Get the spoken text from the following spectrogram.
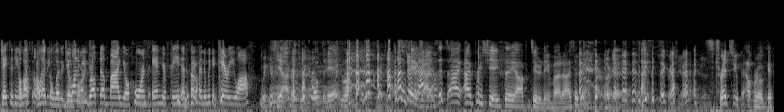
Jason, do you I like also the- I want like to be, let it do you want to be roped up by your horns and your feet at the same time, then we can carry you off? We can, yeah, I can, we can rope the head and rope the feet. That's okay, guys. It's, I, I appreciate the opportunity, but I think I'll Okay. stretch you out real good.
